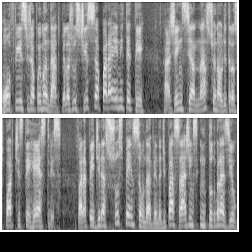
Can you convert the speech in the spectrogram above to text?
Um ofício já foi mandado pela Justiça para a NTT, Agência Nacional de Transportes Terrestres, para pedir a suspensão da venda de passagens em todo o Brasil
